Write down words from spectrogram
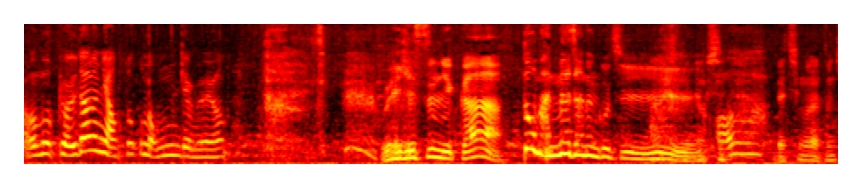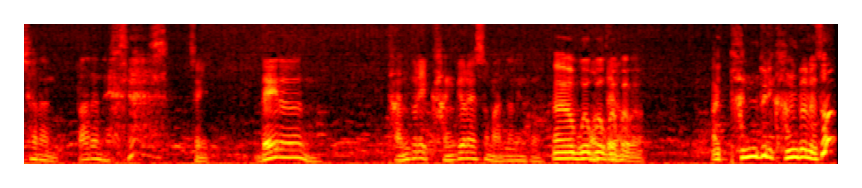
어, 뭐 별다른 약속은 없는데 왜요? 왜겠습니까? 또 만나자는 거지. 역시 내 친구라 눈치 하나 빠르네. 저기 내일은 단둘이 강변에서 만나는 거. 아, 뭐야, 뭐야? 뭐야, 뭐야. 아, 단둘이 강변에서?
